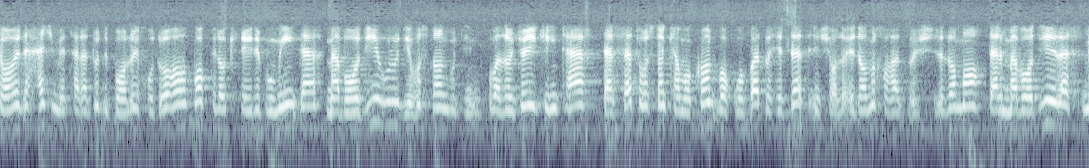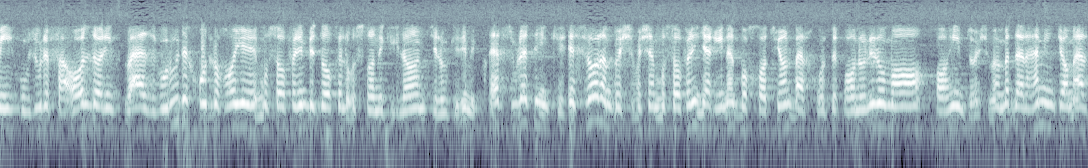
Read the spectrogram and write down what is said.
شاهد حجم تردد بالای خودروها با پلاک غیر بومی در مبادی ورودی استان بودیم. خب از آنجایی که این طرح در سطح استان کماکان با قوت و حدت انشاءالله ادامه خواهد داشت. لذا ما در مبادی رسمی حضور فعال داریم و از ورود خودروهای مسافرین به داخل استان گیلان جلوگیری می‌کنیم. در صورت اینکه اصرارم داشته باشن مسافرین یقینا با خاطیان برخورد قانونی رو ما خواهیم داشت. و در همین اینجا ارز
